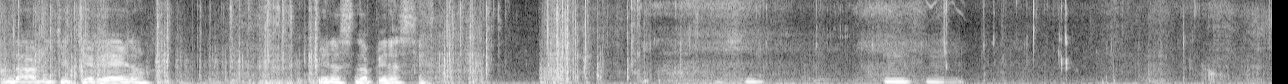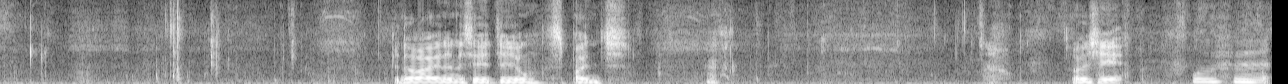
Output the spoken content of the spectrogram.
Ang daming chichirya eh, no? Pinas na Pinas eh. Kinakain na ni Seche yung sponge. Oishi. 不是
